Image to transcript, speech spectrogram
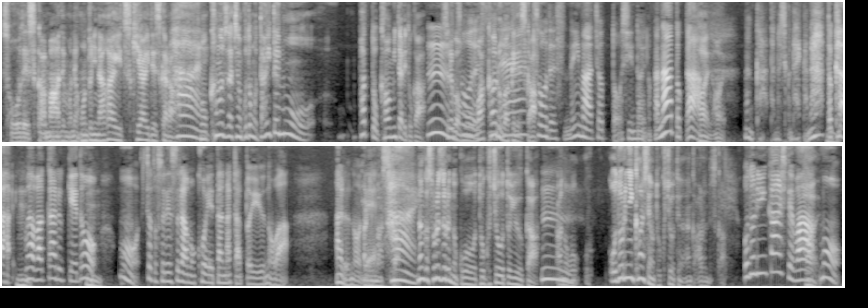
そうですか。まあでもね、本当に長い付き合いですから、はい。もう彼女たちのことも大体もう、パッと顔見たりとかうんすればもうわかるわけですか、そうですね。今はちょっとしんどいのかなとか、はいはい。なんか楽しくないかなとかうんはわかるけど、うん。もうちょっとそれすらも超えた仲というのはあるので。ありますか、はい。なんかそれぞれのこう特徴というか、うん。あの、踊りに関しての特徴っていうのは何かあるんですか？踊りに関しては、はい。も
